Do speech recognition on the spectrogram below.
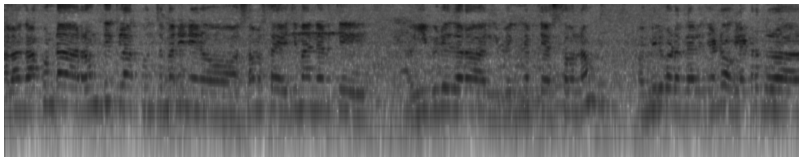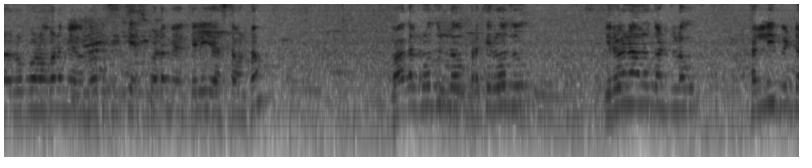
అలా కాకుండా రౌండ్ ది క్లాక్ ఉంచమని నేను సంస్థ యజమాన్యానికి ఈ వీడియో ద్వారా వారికి విజ్ఞప్తి చేస్తూ ఉన్నాం. మీరు కూడా తెలియజేయండి ఒక లెటర్ రూపంలో కూడా మేము నోటీస్ ఇచ్చేసి కూడా మేము తెలియజేస్తూ ఉంటాం. రాగల రోజుల్లో ప్రతిరోజు ఇరవై నాలుగు గంటలు తల్లి బిడ్డ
